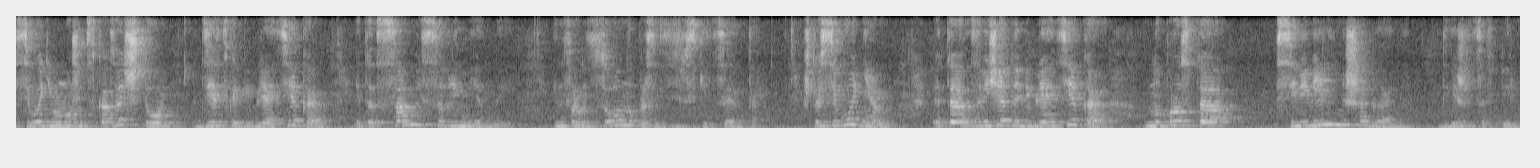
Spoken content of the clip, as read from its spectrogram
сегодня мы можем сказать, что детская библиотека – это самый современный информационно-просветительский центр, что сегодня это замечательная библиотека, но просто семимильными шагами движется вперед.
